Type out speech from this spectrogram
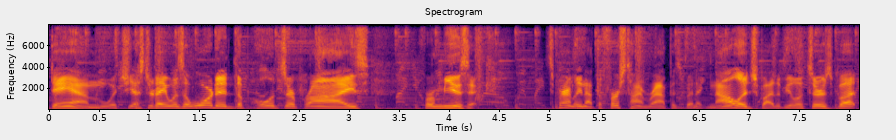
Damn, which yesterday was awarded the Pulitzer Prize for Music. It's apparently not the first time rap has been acknowledged by the Pulitzers, but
